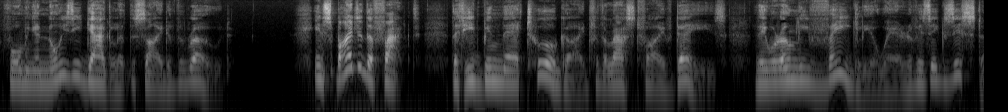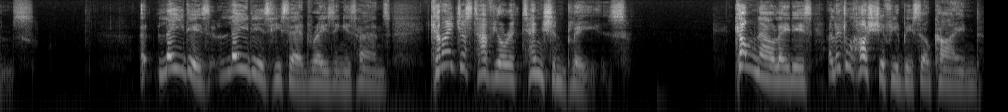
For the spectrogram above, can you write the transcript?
forming a noisy gaggle at the side of the road. In spite of the fact that he'd been their tour guide for the last five days, they were only vaguely aware of his existence. Uh, ladies, ladies, he said, raising his hands, can I just have your attention, please? Come now, ladies, a little hush if you'd be so kind.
